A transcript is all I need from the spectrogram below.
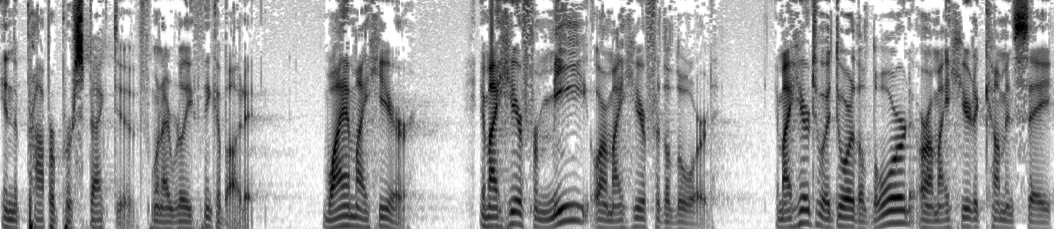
in the proper perspective when I really think about it. Why am I here? Am I here for me or am I here for the Lord? Am I here to adore the Lord, or am I here to come and say,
